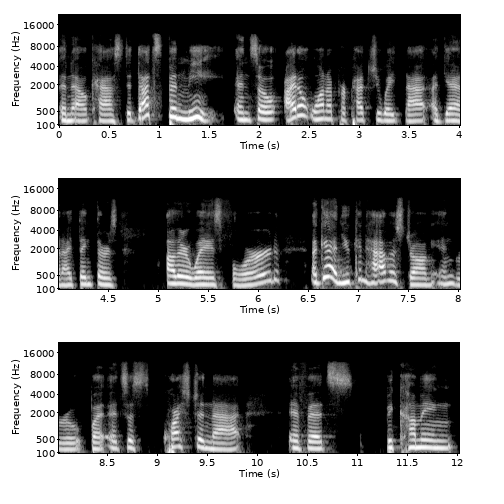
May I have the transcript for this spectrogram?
and outcasted, that's been me. And so I don't want to perpetuate that again. I think there's other ways forward. Again, you can have a strong in group, but it's just question that if it's becoming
